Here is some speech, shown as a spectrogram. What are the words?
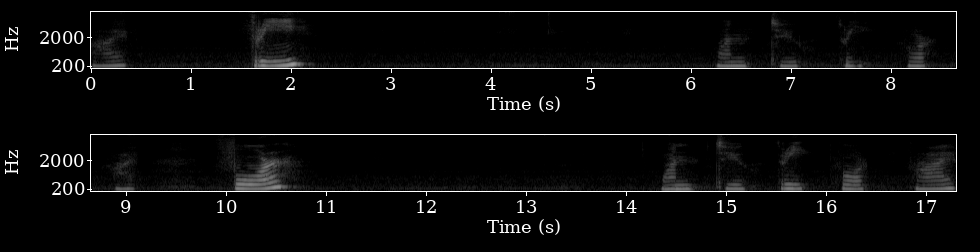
five. Three. One two three four five. Four. One two three four five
